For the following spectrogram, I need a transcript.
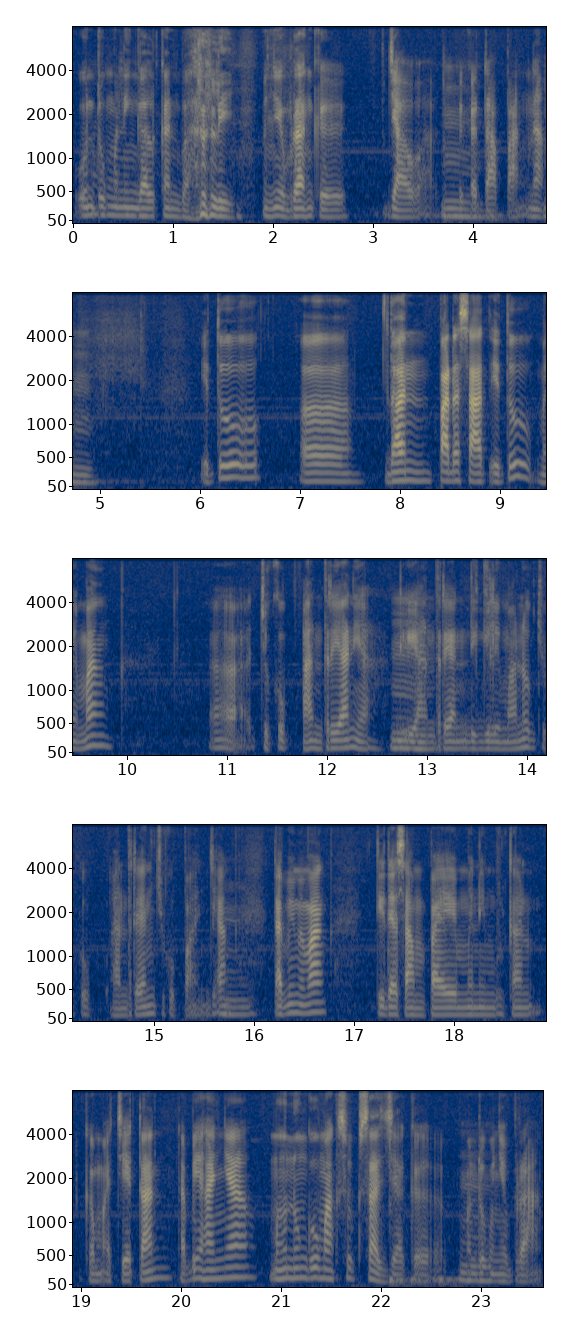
untuk meninggalkan Bali, menyeberang ke Jawa, hmm. ke Ketapang. Nah, hmm. itu uh, dan pada saat itu memang uh, cukup antrian ya hmm. di antrian di Gilimanuk cukup antrian cukup panjang. Hmm. Tapi memang tidak sampai menimbulkan kemacetan, tapi hanya menunggu masuk saja ke hmm. untuk menyeberang.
